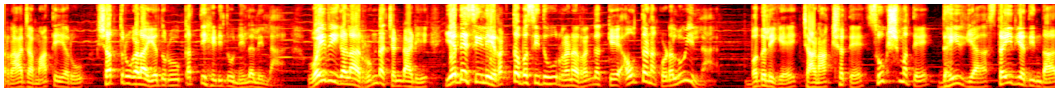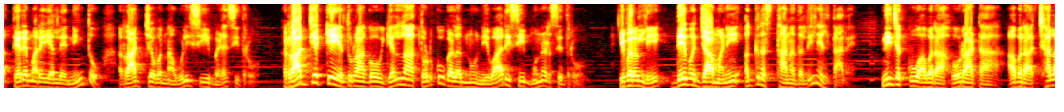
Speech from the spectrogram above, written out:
ರಾಜ ಮಾತೆಯರು ಶತ್ರುಗಳ ಎದುರು ಕತ್ತಿ ಹಿಡಿದು ನಿಲ್ಲಲಿಲ್ಲ. ವೈರಿಗಳ ರುಂಡ ಚೆಂಡಾಡಿ ಎದೆ ಸೀಳಿ ರಕ್ತ ಬಸಿದು ರಣರಂಗಕ್ಕೆ ಔತಣ ಕೊಡಲೂ ಇಲ್ಲ. ಬದಲಿಗೆ ಚಾಣಾಕ್ಷತೆ, ಸೂಕ್ಷ್ಮತೆ, ಧೈರ್ಯ, ಸ್ಥೈರ್ಯದಿಂದ ತೆರೆಮರೆಯಲ್ಲೇ ನಿಂತು ರಾಜ್ಯವನ್ನ ಉಳಿಸಿ ಬೆಳೆಸಿದ್ರು. ರಾಜ್ಯಕ್ಕೆ ಎದುರಾಗೋ ಎಲ್ಲ ತೊಡಕುಗಳನ್ನು ನಿವಾರಿಸಿ ಮುನ್ನಡೆಸಿದ್ರು. ಇವರಲ್ಲಿ ದೇವಜಾಮಣಿ ಅಗ್ರಸ್ಥಾನದಲ್ಲಿ ನಿಲ್ತಾರೆ. ನಿಜಕ್ಕೂ ಅವರ ಹೋರಾಟ, ಅವರ ಛಲ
